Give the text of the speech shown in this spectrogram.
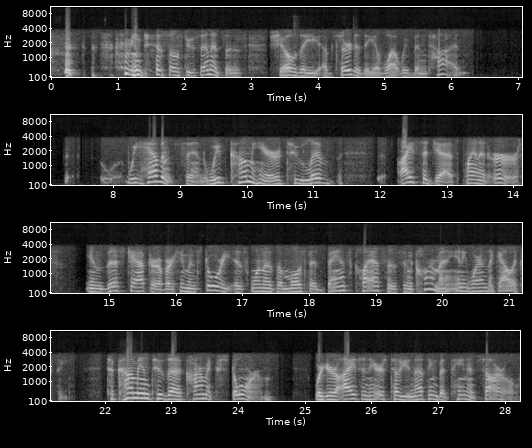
I mean, just those two sentences show the absurdity of what we've been taught. We haven't sinned. We've come here to live, I suggest, planet Earth in this chapter of our human story is one of the most advanced classes in karma anywhere in the galaxy. To come into the karmic storm where your eyes and ears tell you nothing but pain and sorrow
